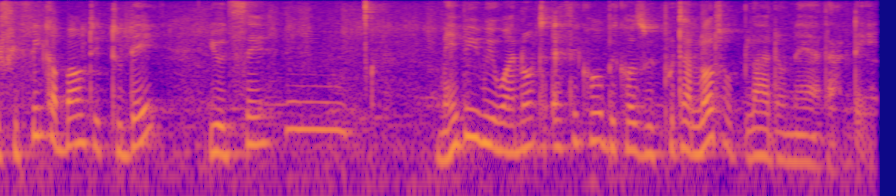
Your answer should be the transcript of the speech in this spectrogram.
If you think about it today, you'd say, hmm, maybe we were not ethical because we put a lot of blood on air that day.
